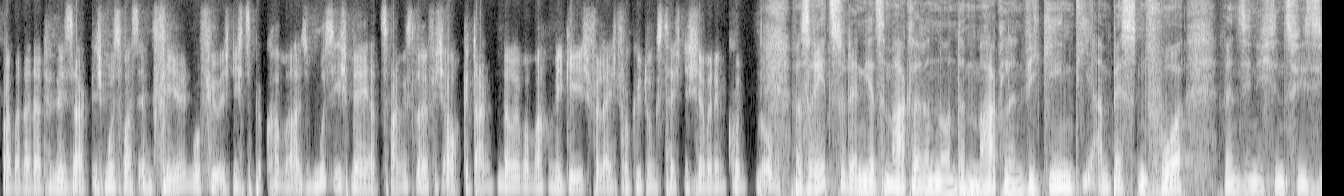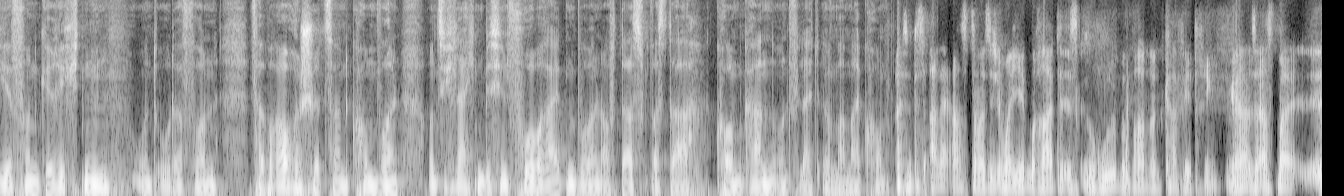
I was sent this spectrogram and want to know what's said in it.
weil man dann natürlich sagt, ich muss was empfehlen, wofür ich nichts bekomme. Also muss ich mir ja zwangsläufig auch Gedanken darüber machen, wie gehe ich vielleicht vergütungstechnisch hier mit dem Kunden um. Was rätst du denn jetzt Maklerinnen und Maklern? Wie gehen die am besten vor, wenn sie nicht ins Visier von Gerichten und oder von Verbraucherschützern kommen wollen und sich vielleicht ein bisschen vorbereiten wollen auf das, was da kommen kann und vielleicht irgendwann mal kommt? Also das allererste, was ich immer jedem rate, ist Ruhe bewahren und Kaffee trinken. Ja, also erstmal, äh,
